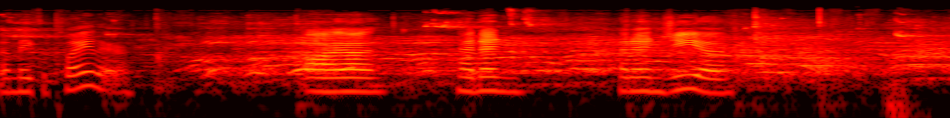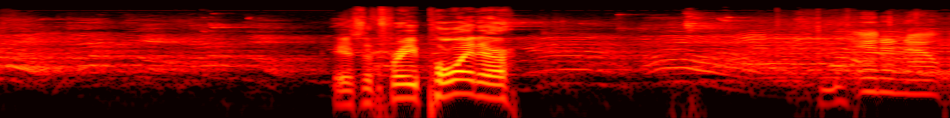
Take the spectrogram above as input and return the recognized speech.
gonna make a play there. Oh, uh, had N, had Ngia. There's a three-pointer. in and out.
